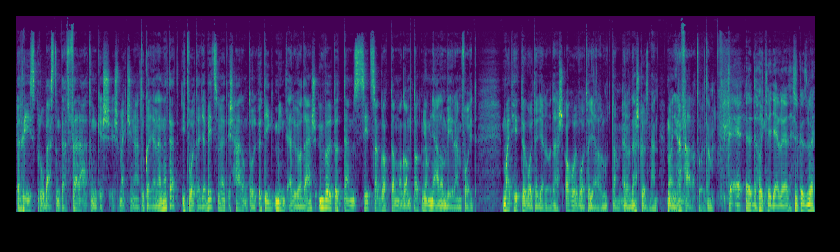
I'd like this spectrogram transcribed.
részpróbáztunk, tehát felálltunk és, és megcsináltuk a jelenetet. Itt volt egy ebédszünet, és háromtól ötig mind előadás. Üvöltöttem, szétszaggattam magam, taknyom, vérem folyt. Majd héttől volt egy előadás, ahol volt, hogy elaludtam előadás közben, mert annyira fáradt voltam. Te, e, de hogy, hogy előadás közben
